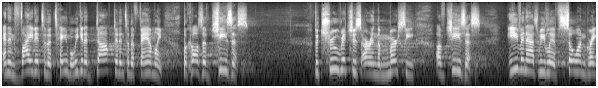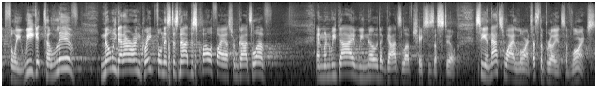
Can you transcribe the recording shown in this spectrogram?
and invited to the table. We get adopted into the family because of Jesus. The true riches are in the mercy of Jesus even as we live so ungratefully, we get to live knowing that our ungratefulness does not disqualify us from God's love. And when we die, we know that God's love chases us still. See, and that's why Lawrence, that's the brilliance of Lawrence,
